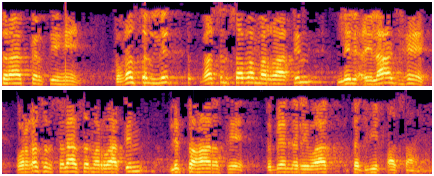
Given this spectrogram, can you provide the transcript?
شرائط کرتے ہیں۔ تو غسل لط غسل سب مراتن لل علاج ہے اور غسل صلاح مراتن لطہارت ہے۔ تو بین رواج تجویز آسان ہے۔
